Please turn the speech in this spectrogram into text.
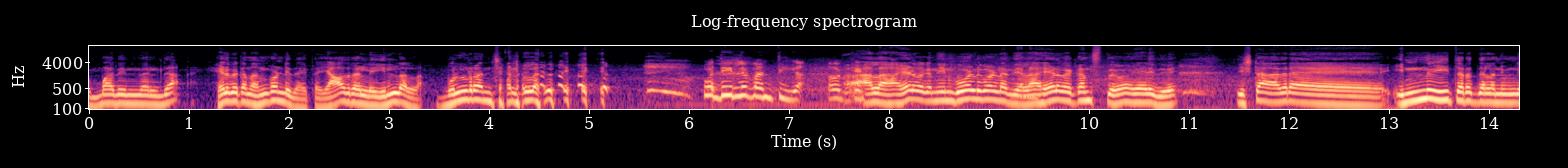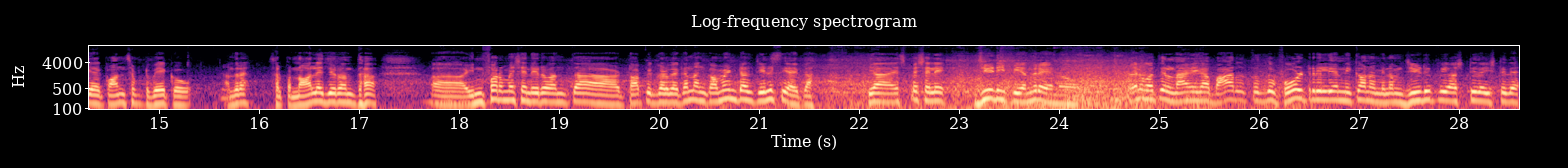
ತುಂಬ ದಿನದಿಂದ ಹೇಳ್ಬೇಕಂತ ಅಂದ್ಕೊಂಡಿದ್ದೆ ಆಯ್ತಾ? ಯಾವುದ್ರಲ್ಲಿ? ಇಲ್ಲಲ್ಲ. ಬುಲ್ ರನ್ ಚಾನಲಲ್ಲಿ ಓಕೆ ಅಲ್ಲ ಹೇಳ್ಬೇಕು. ನೀನು ಗೋಲ್ಡ್ ಗೋಲ್ಡ್ ಅಂದಿಯಲ್ಲ ಹೇಳ್ಬೇಕನ್ಸ್ತು ಹೇಳಿದ್ವಿ. ಇಷ್ಟ ಆದರೆ ಇನ್ನೂ ಈ ಥರದ್ದೆಲ್ಲ ನಿಮಗೆ ಕಾನ್ಸೆಪ್ಟ್ ಬೇಕು. ಅಂದರೆ ಸ್ವಲ್ಪ ನಾಲೆಜ್ ಇರುವಂಥ ಇನ್ಫಾರ್ಮೇಷನ್ ಇರುವಂಥ ಟಾಪಿಕ್ಗಳು ಬೇಕಂದ್ರೆ ನಂಗೆ ಕಮೆಂಟಲ್ಲಿ ತಿಳಿಸಿ, ಆಯಿತಾ? Yeah especially G D P ಅಂದರೆ ಏನು? ಏನು ಗೊತ್ತಿಲ್ಲ, ನಾವೀಗ ಭಾರತದ್ದು ಫೋರ್ ಟ್ರಿಲಿಯನ್ ಇಕಾನಮಿ ನಮ್ಮ ಜಿ ಡಿ ಪಿ ಅಷ್ಟಿದೆ, ಇಷ್ಟಿದೆ.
